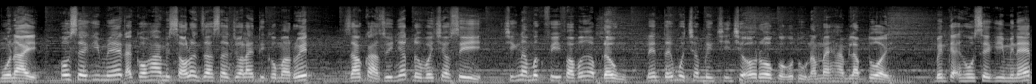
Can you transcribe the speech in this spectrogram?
Mùa này, Jose Gimenez đã có 26 lần ra sân cho Atletico Madrid, Giao cản duy nhất đối với Chelsea chính là mức phí phá vỡ hợp đồng lên tới 109 triệu euro của cầu thủ năm nay 25 tuổi. Bên cạnh Jose Gimenez,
